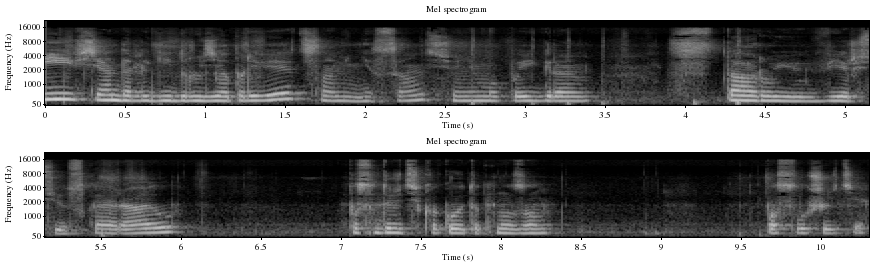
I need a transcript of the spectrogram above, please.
И всем, дорогие друзья, привет, с вами Nissan. Сегодня мы поиграем старую версию Skyrail. Посмотрите, какой тут музон. Послушайте.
